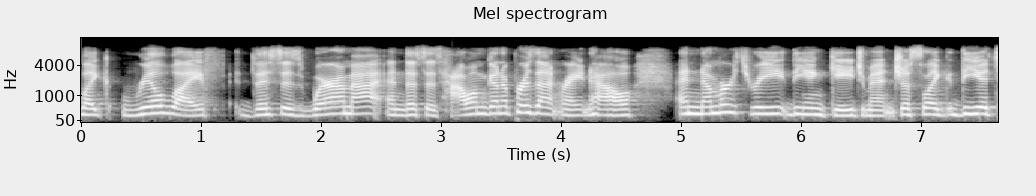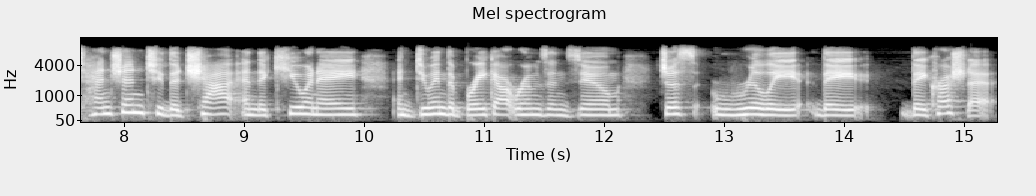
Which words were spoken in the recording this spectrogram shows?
like real life. This is where I'm at and this is how I'm going to present right now. And number 3, the engagement, just like the attention to the chat and the Q&A and doing the breakout rooms in Zoom, just really they they crushed it.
